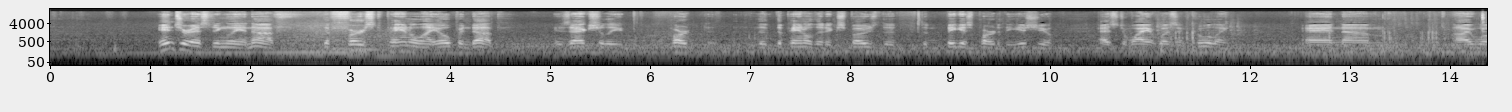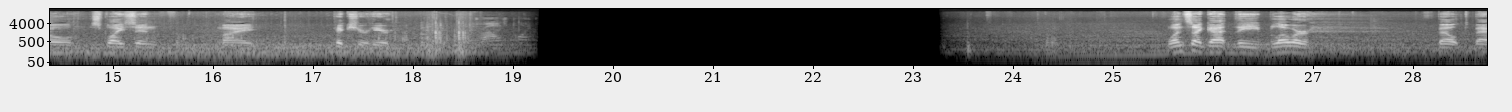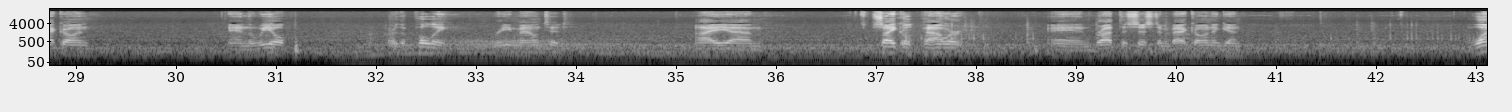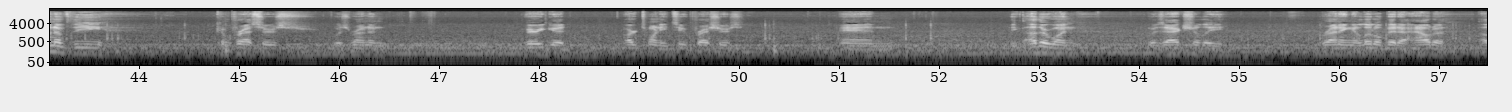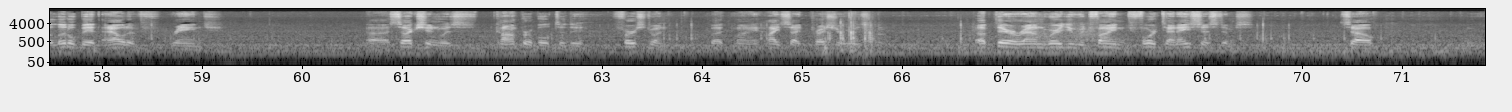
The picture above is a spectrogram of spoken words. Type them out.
interestingly enough, the first panel I opened up is actually part the, the panel that exposed the, the biggest part of the issue as to why it wasn't cooling. And um, I will splice in my picture here. Once I got the blower belt back on and the wheel or the pulley remounted, I um, cycled power and brought the system back on again. One of the compressors was running very good R22 pressures, and the other one was actually running a little bit out of a little bit out of range. Uh, suction was comparable to the first one, but my high side pressure was up there around where you would find 410A systems. So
